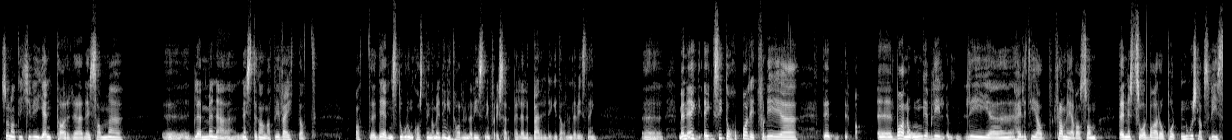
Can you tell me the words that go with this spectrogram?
Sånn at ikke vi gjentar de samme blemmene neste gang. At vi vet at at det er den store omkostninga med digital undervisning, f.eks. Eller bare digital undervisning. Uh, men jeg, jeg, sitter og hopper litt, fordi uh, det, uh, barn og unge blir, blir hele tida framheva som de mest sårbare. Og på noe slags vis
